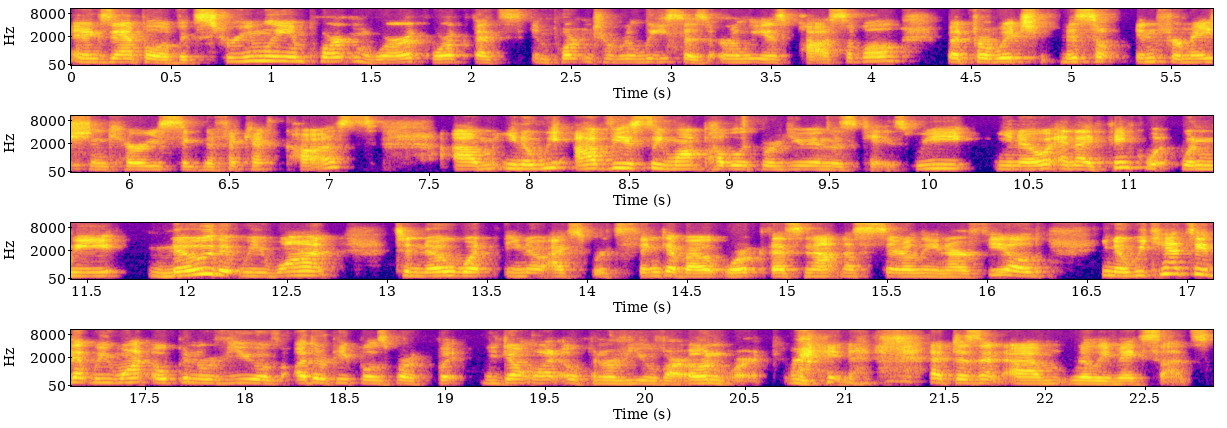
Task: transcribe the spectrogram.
an example of extremely important work, work that's important to release as early as possible, but for which misinformation carries significant costs, um, you know, we obviously want public review in this case. We, you know, and I think when we know that we want to know what, you know, experts think about work that's not necessarily in our field, you know, we can't say that we want open review of other people's work, but we don't want open review of our own work, right? that doesn't um, really make sense.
